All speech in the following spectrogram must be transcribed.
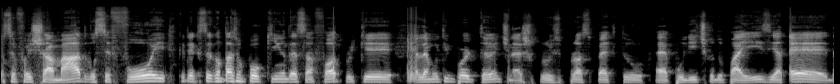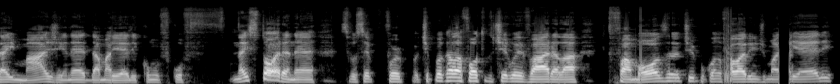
Você foi chamado? Você foi? Queria que você contasse um pouquinho dessa foto, porque ela é muito importante, né? Acho pro, pro aspecto é, político do país e até da imagem, né, da Marielle, como ficou na história, né? Se você for, tipo aquela foto do Che Guevara lá, famosa, tipo, quando falarem de Marielle,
